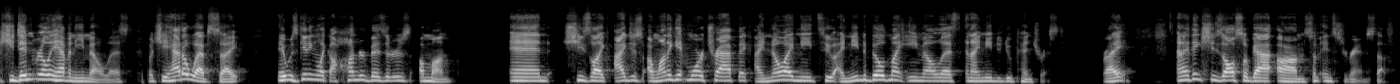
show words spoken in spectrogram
She didn't really have an email list, but she had a website. it was getting like 100 visitors a month. And she's like, I just, I want to get more traffic. I know I need to. I need to build my email list and I need to do Pinterest. Right. And I think she's also got um, some Instagram stuff.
